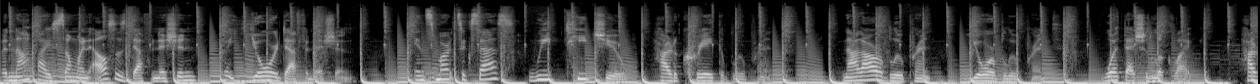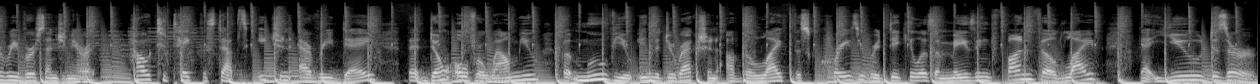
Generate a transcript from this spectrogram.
but not by someone else's definition, but your definition. In Smart Success, we teach you how to create the blueprint. Not our blueprint, your blueprint. What that should look like, how to reverse engineer it, how to take the steps each and every day that don't overwhelm you, but move you in the direction of the life, this crazy, ridiculous, amazing, fun filled life that you deserve.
